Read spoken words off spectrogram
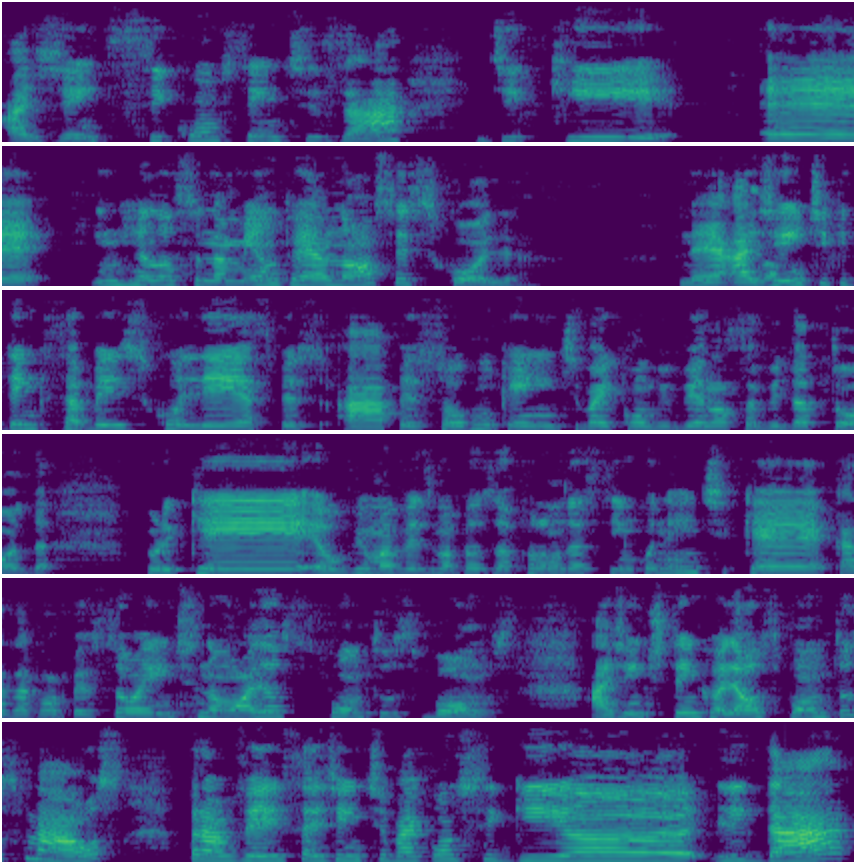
a gente se conscientizar de que é, em relacionamento é a nossa escolha. Né? A gente que tem que saber escolher as a pessoa com quem a gente vai conviver a nossa vida toda. Porque eu vi uma vez uma pessoa falando assim, quando a gente quer casar com uma pessoa, a gente não olha os pontos bons. A gente tem que olhar os pontos maus para ver se a gente vai conseguir ah, lidar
